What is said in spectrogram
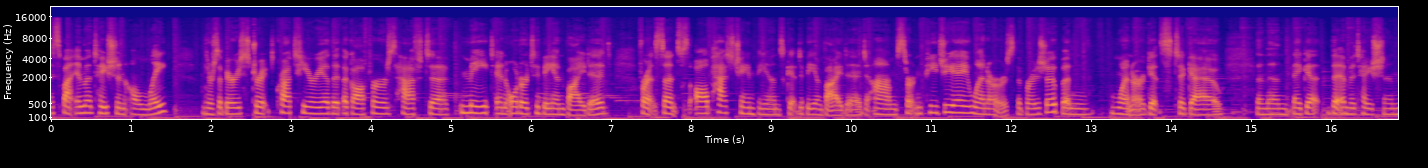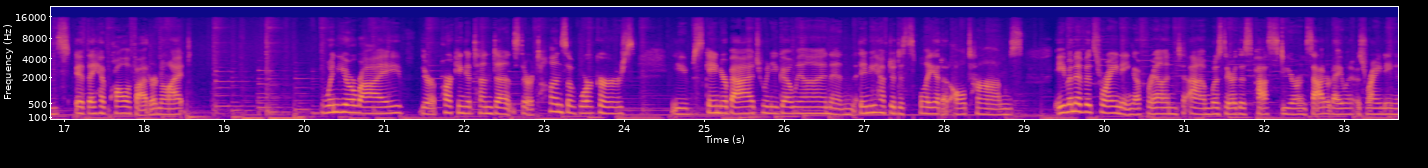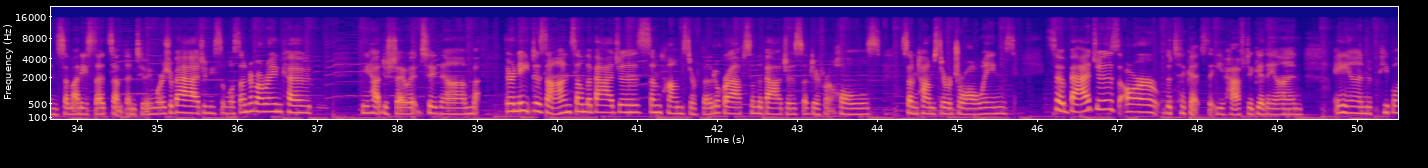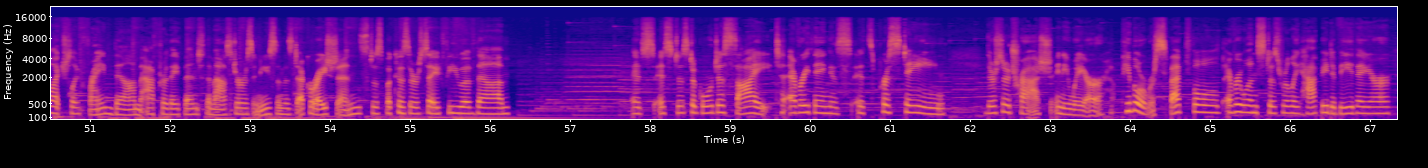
It's by invitation only. There's a very strict criteria that the golfers have to meet in order to be invited. For instance, all past champions get to be invited. Um, certain PGA winners, the British Open winner gets to go, and then they get the invitations if they have qualified or not. When you arrive, there are parking attendants, there are tons of workers. You scan your badge when you go in, and then you have to display it at all times even if it's raining. A friend um, was there this past year on Saturday when it was raining, and somebody said something to him, Where's your badge? And he said, Well, it's under my raincoat. He had to show it to them. There are neat designs on the badges. Sometimes there are photographs on the badges of different holes, sometimes there are drawings. So, badges are the tickets that you have to get in, and people actually frame them after they've been to the Masters and use them as decorations just because there's so few of them. It's it's just a gorgeous sight. Everything is it's pristine. There's no trash anywhere. People are respectful. Everyone's just really happy to be there.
